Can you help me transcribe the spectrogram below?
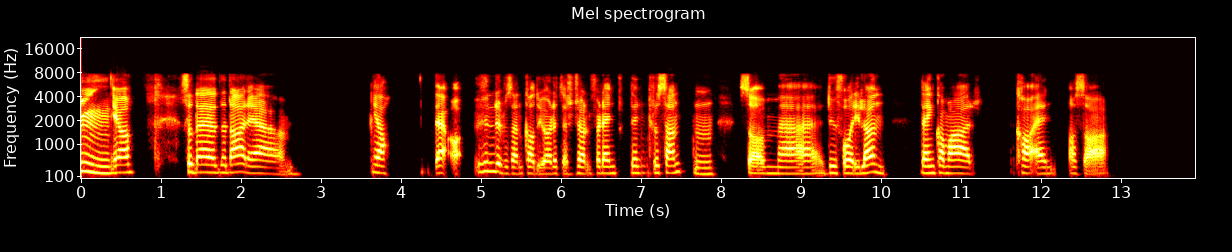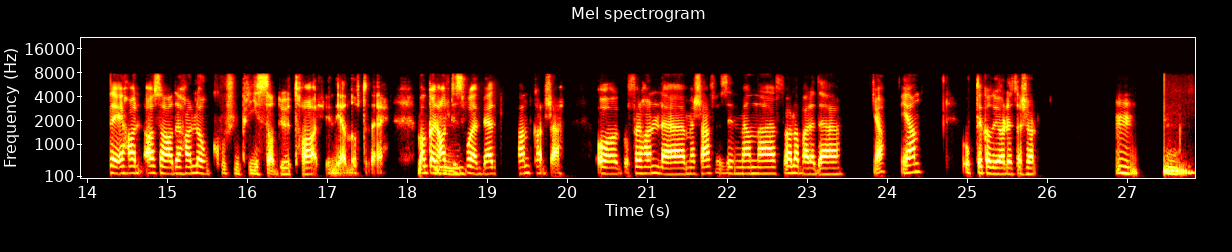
Mm, ja. Så det, det der er Ja. Det er 100% hva du gjør det til sjøl. For den, den prosenten som eh, du får i lønn, den kan være hva enn Altså det, altså det handler om hvilke priser du tar in the end of the day. Man kan Mm. alltids få en bedre prosent, kanskje, og forhandle med sjefen sin, men jeg føler bare det Ja, igjen, opp til hva du gjør det til sjøl. Mm. Mm.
